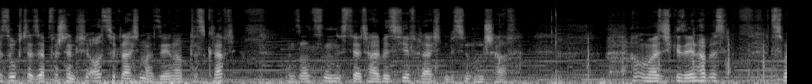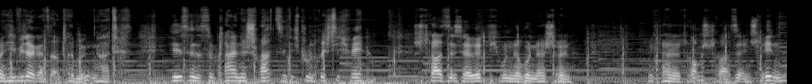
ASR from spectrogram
Ich versuche da selbstverständlich auszugleichen, mal sehen, ob das klappt. Ansonsten ist der Teil bis hier vielleicht ein bisschen unscharf. Und was ich gesehen habe, ist, dass man hier wieder ganz andere Mücken hat. Hier sind es so kleine schwarze, die tun richtig weh. Die Straße ist ja wirklich wunderschön. Eine kleine Traumstraße in Schweden.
